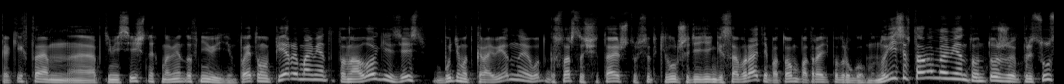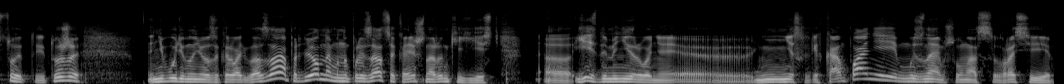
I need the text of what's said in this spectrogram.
каких-то оптимистичных моментов не видим. Поэтому первый момент это налоги. Здесь будем откровенны. Вот государство считает, что все-таки лучше эти деньги собрать, а потом потратить по-другому. Но есть и второй момент, он тоже присутствует и тоже не будем на него закрывать глаза. Определенная монополизация, конечно, на рынке есть. Э, есть доминирование э, нескольких компаний. Мы знаем, что у нас в России э,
